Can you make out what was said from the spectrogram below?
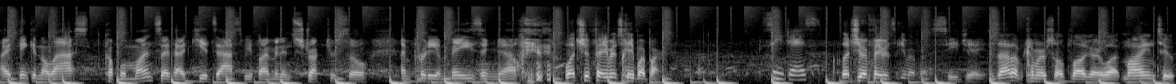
I think in the last couple months, I've had kids ask me if I'm an instructor, so I'm pretty amazing now. What's your favorite skateboard park? CJ's. What's your favorite skateboard park? CJ. Is that a commercial plug or what? Mine too.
